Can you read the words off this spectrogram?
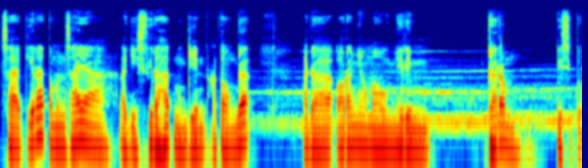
Saya kira teman saya lagi istirahat mungkin atau enggak ada orang yang mau ngirim garam di situ.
